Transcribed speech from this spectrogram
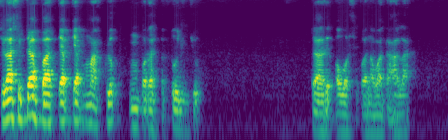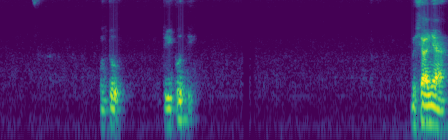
Jelas sudah bahwa tiap-tiap makhluk memperoleh petunjuk dari Allah Subhanahu wa taala untuk diikuti. Misalnya,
